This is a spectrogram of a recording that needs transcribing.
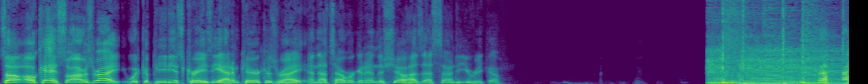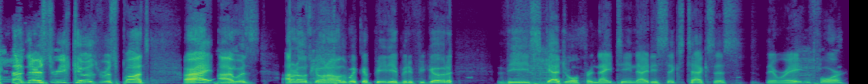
So, okay, so I was right. Wikipedia is crazy. Adam Carriker's right, and that's how we're going to end the show. How's that sound to you, Rico? There's Rico's response. All right, I was I don't know what's going on with Wikipedia, but if you go to the schedule for 1996 Texas. They were eight and four,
